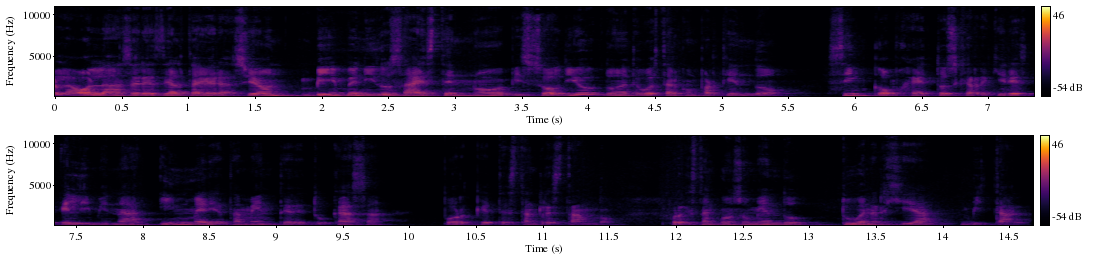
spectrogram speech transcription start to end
Hola, hola, seres de alta vibración. Bienvenidos a este nuevo episodio donde te voy a estar compartiendo 5 objetos que requieres eliminar inmediatamente de tu casa porque te están restando, porque están consumiendo tu energía vital.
